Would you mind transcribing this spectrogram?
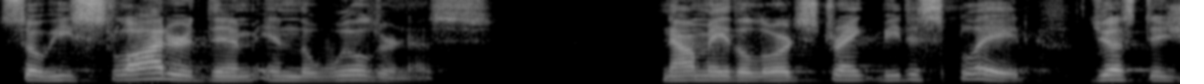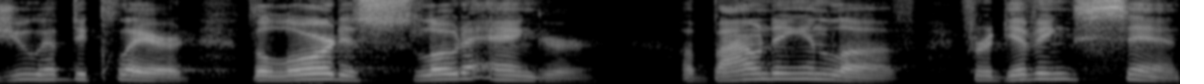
So he slaughtered them in the wilderness. Now may the Lord's strength be displayed, just as you have declared. The Lord is slow to anger, abounding in love, forgiving sin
